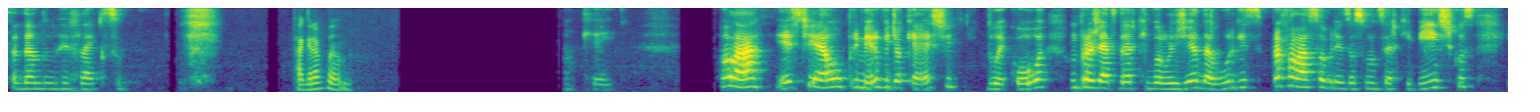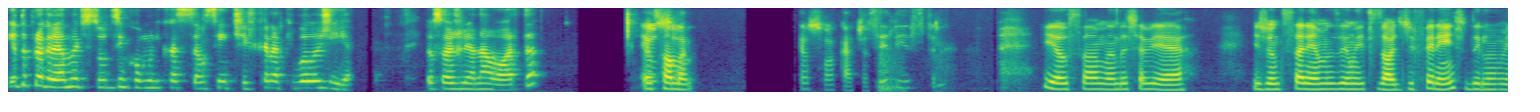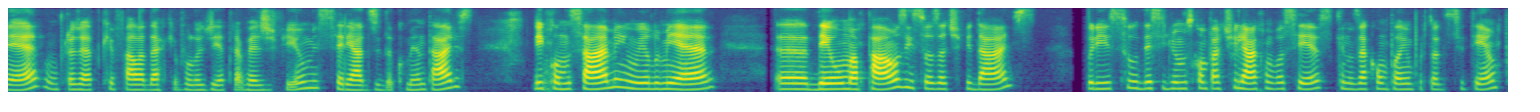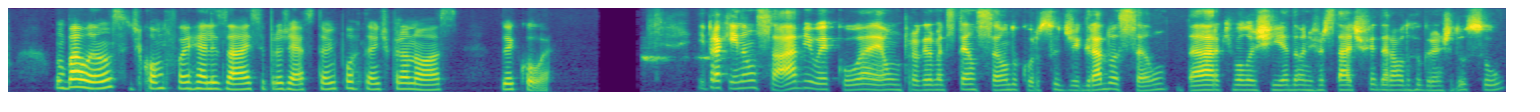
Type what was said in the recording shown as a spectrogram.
Tá dando reflexo. Tá gravando. Ok. Olá, este é o primeiro videocast do ECOA, um projeto da arquivologia da URGS, para falar sobre os assuntos arquivísticos e do Programa de Estudos em Comunicação Científica na Arquivologia. Eu sou a Juliana Horta. Eu, eu sou a. Eu sou a Kátia Celistre. E eu sou a Amanda Xavier. E juntos estaremos em um episódio diferente do Ilumier, um projeto que fala da arquivologia através de filmes, seriados e documentários. E como sabem, o Ilumier uh, deu uma pausa em suas atividades, por isso decidimos compartilhar com vocês, que nos acompanham por todo esse tempo, um balanço de como foi realizar esse projeto tão importante para nós do ECOA. E para quem não sabe, o ECOA é um programa de extensão do curso de graduação da Arquivologia da Universidade Federal do Rio Grande do Sul,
